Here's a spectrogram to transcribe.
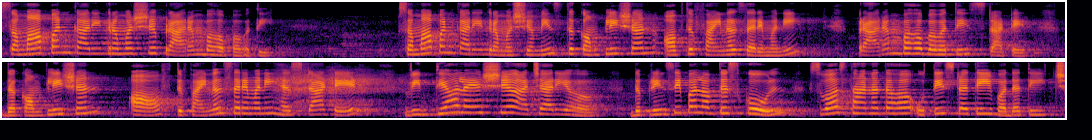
समापन कार्यक्रमस्य प्रारंभः भवति। समापन कार्यक्रमस्य means the completion of the final ceremony प्रारंभः भवति started the completion of the final ceremony has started विद्यालयस्य आचार्यः the principal of the school स्वस्थानतः उत्तिष्ठति वदति च।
